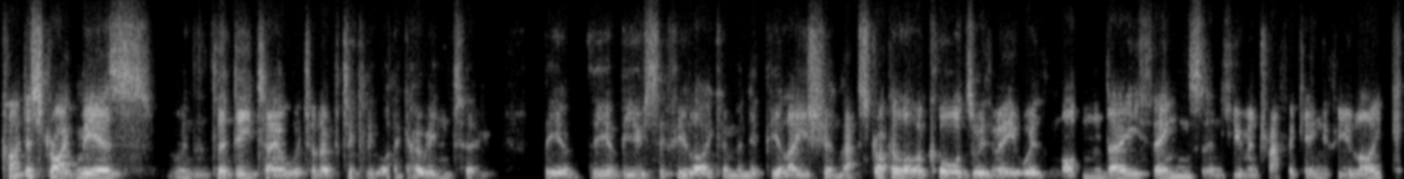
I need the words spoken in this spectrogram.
kind of strike me as the detail which I don't particularly want to go into the the abuse, if you like, and manipulation. That struck a lot of chords with me with modern day things and human trafficking, if you like.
